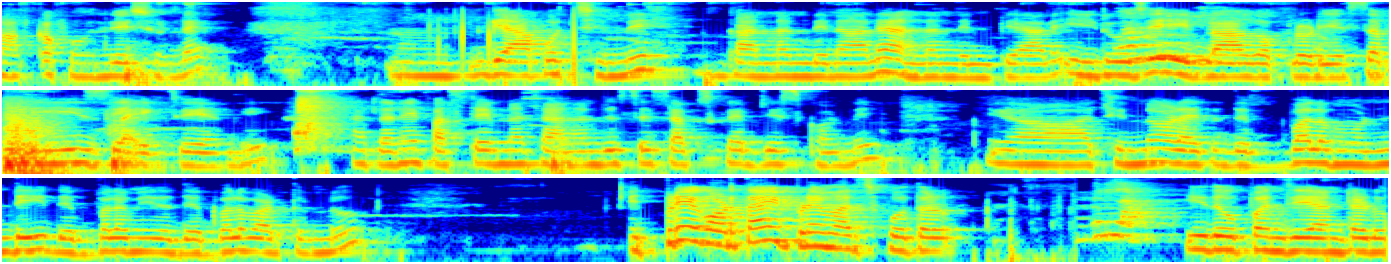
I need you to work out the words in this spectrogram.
మా అక్క ఫోన్ చేసి ఉండే గ్యాప్ వచ్చింది. ఇంకా అన్నం తినాలి అన్నం తినిపించాలి ఈరోజే ఈ బ్లాగ్ అప్లోడ్ చేస్తా. ప్లీజ్ లైక్ చేయండి. అట్లనే ఫస్ట్ టైం నా ఛానల్ చూస్తే సబ్స్క్రైబ్ చేసుకోండి. ఇక చిన్నవాడైతే దెబ్బల మొండి దెబ్బల మీద దెబ్బలు పడుతుండు. ఇప్పుడే కొడతా ఇప్పుడే మర్చిపోతాడు. ఇది ఓపెన్ చేయి అంటాడు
